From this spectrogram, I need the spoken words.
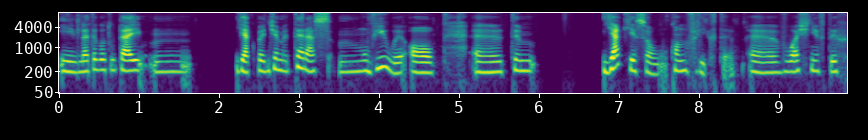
I dlatego tutaj mm, jak będziemy teraz mówiły o e, tym, jakie są konflikty e, właśnie w tych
